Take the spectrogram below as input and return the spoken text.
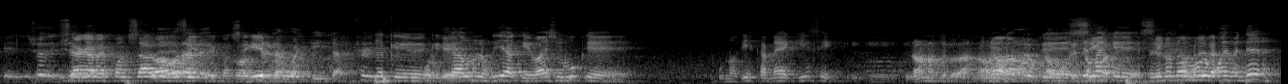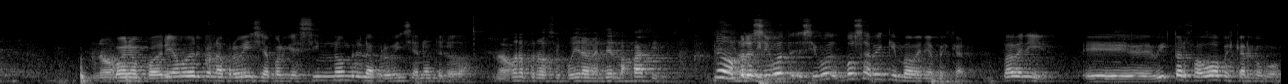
que se haga responsable de, de conseguir la vueltita. Yo diría que, cada uno de los días que vaya y busque unos 10 carnets de 15 y, no, no te lo dan. No, no, no, pero que es que pero no, lo puedes vender. Bueno, podríamos ver con la provincia, porque sin nombre la provincia no te lo da. Bueno, pero se pudiera vender más fácil. No, pero si, vos, si vos, vos, sabés quién va a venir a pescar. Va a venir eh, Víctor Favó a pescar con vos.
